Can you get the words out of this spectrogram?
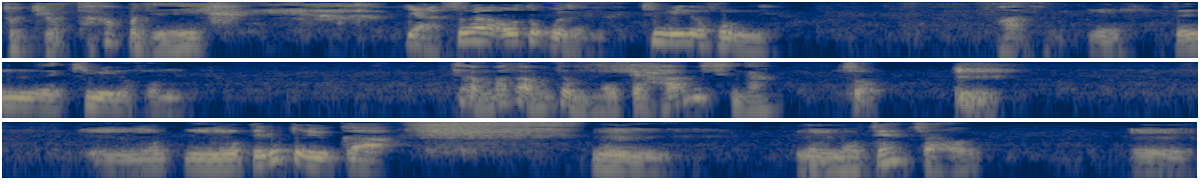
時は高子でいい。いや、それは男じゃない。君の本音。まあ、そううん。全然君の本音。じゃあまだでもモテはるしな。そう。うんもモテるというか、うん。うん。モテんちゃう？うん。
